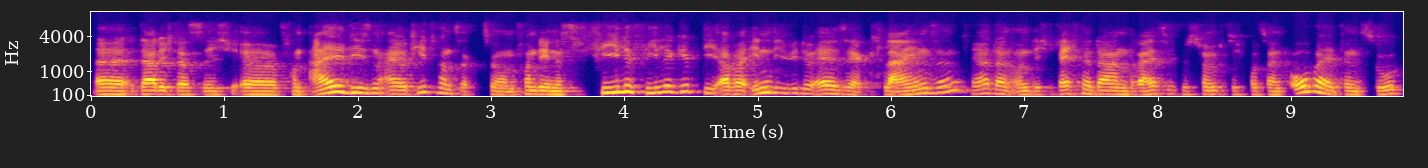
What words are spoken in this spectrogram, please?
äh, dadurch, dass ich äh, von all diesen IoT-Transaktionen, von denen es viele, viele gibt, die aber individuell sehr klein sind, ja, dann, und ich rechne da einen 30 bis 50 Prozent Overhead hinzu,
